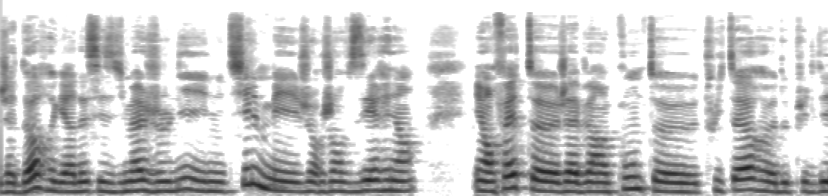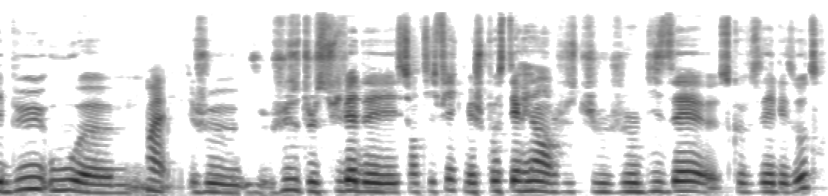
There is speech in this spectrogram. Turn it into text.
j'adore regarder ces images jolies et inutiles, mais j'en faisais rien. Et en fait, j'avais un compte Twitter depuis le début où je, juste je suivais des scientifiques, mais je postais rien, juste je, je lisais ce que faisaient les autres.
